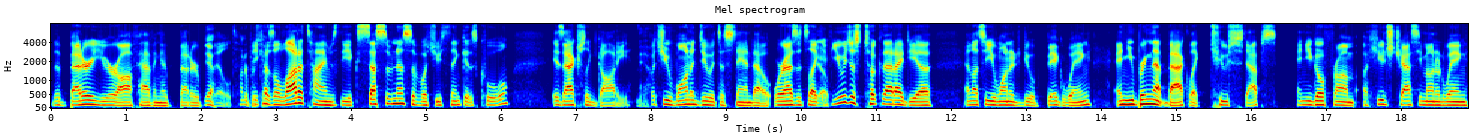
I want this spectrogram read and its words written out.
the better you're off having a better Yeah, build. 100%. Because a lot of times the excessiveness of what you think is cool is actually gaudy, but you want to do it to stand out. Whereas it's like Yep. if you just took that idea and let's say you wanted to do a big wing and you bring that back like two steps and you go from a huge chassis mounted wing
